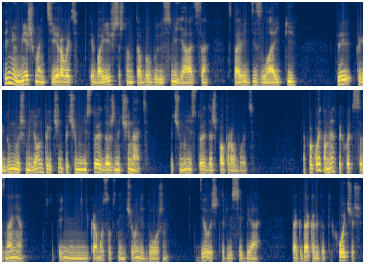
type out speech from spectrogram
Ты не умеешь монтировать, ты боишься, что над тобой будут смеяться, ставить дизлайки. Ты придумываешь миллион причин, почему не стоит даже начинать, почему не стоит даже попробовать. А в какой-то момент приходит сознание, что ты никому, собственно, ничего не должен. Ты делаешь это для себя – тогда, когда ты хочешь,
